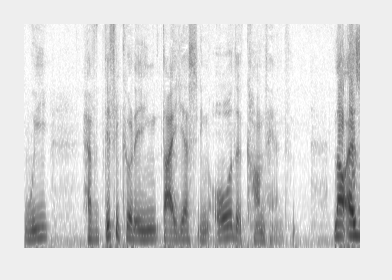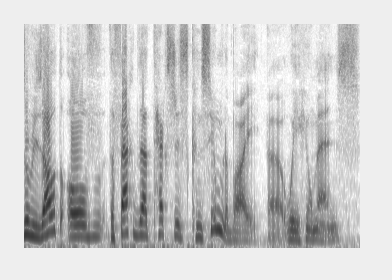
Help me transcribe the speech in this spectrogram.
we have difficulty in digesting all the content. Now, as a result of the fact that text is consumed by uh, we humans,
